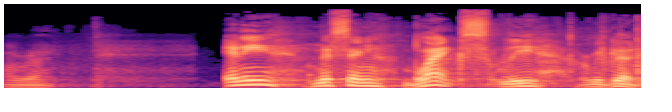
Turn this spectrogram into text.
All right. Any missing blanks, Lee? Are we good?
